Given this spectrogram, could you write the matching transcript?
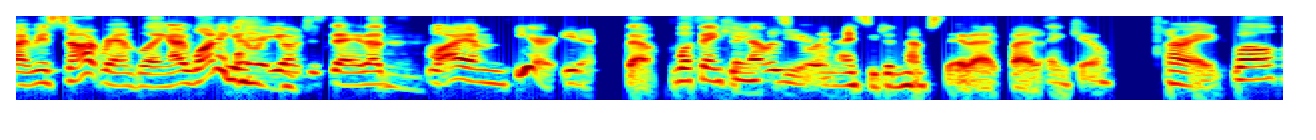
I mean it's not rambling. I want to hear what you have to say. That's why I'm here, you know. So, well thank you. Thank that was you. really nice you didn't have to say that, but thank you. All right. Well,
